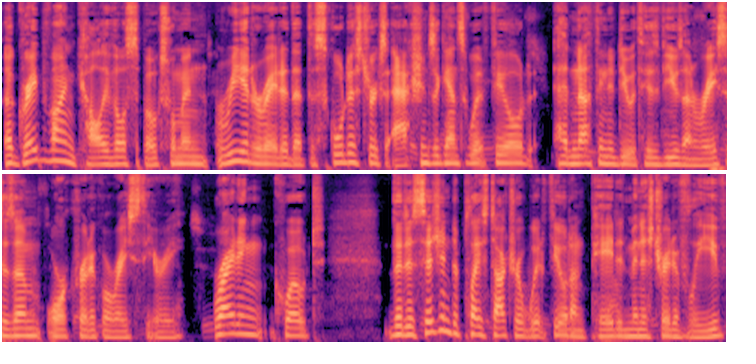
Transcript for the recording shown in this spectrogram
a Grapevine Colleyville spokeswoman reiterated that the school district's actions against Whitfield had nothing to do with his views on racism or critical race theory, writing, quote, the decision to place Dr. Whitfield on paid administrative leave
